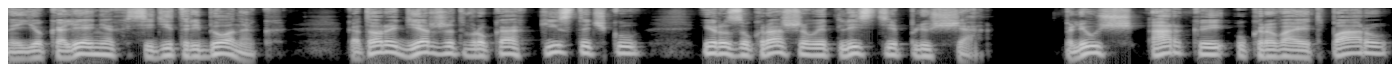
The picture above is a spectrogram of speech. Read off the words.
На ее коленях сидит ребенок, который держит в руках кисточку и разукрашивает листья плюща. Плющ аркой укрывает пару,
